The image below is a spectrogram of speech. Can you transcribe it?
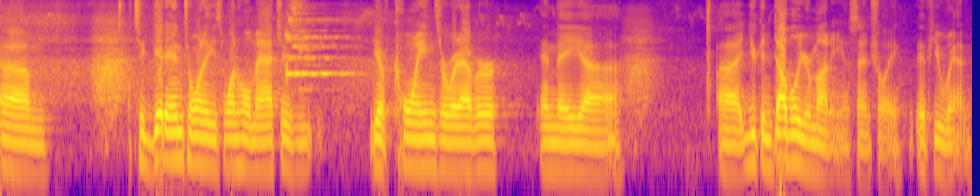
um, to get into one of these one-hole matches, you you have coins or whatever, and they uh, uh, you can double your money essentially if you win.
